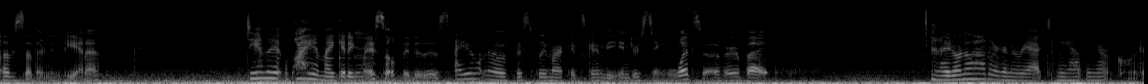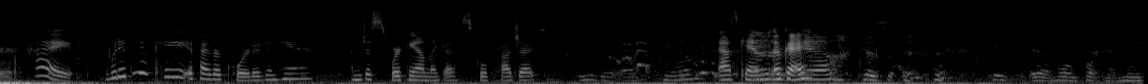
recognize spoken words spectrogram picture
of Southern Indiana. Damn it, why am I getting myself into this? I don't know if this flea market's going to be interesting whatsoever, but And I don't know how they're going to react to me having a recorder. Hi, would it be okay if I recorded in here? I'm just working on like a school project. Ask him. Ask him, okay. Yeah, because he's uh, more important than me.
